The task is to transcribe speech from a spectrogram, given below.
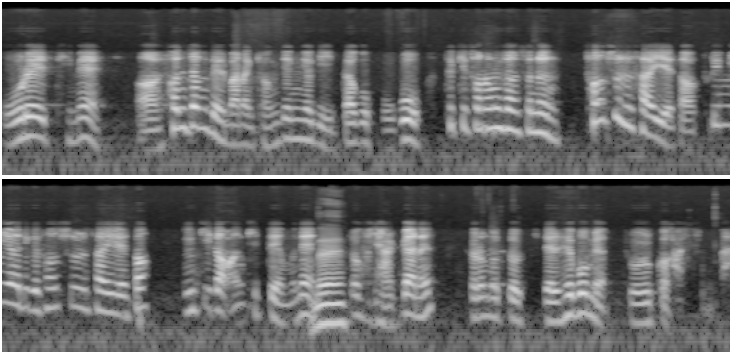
올해 팀에 어, 선정될 만한 경쟁력이 있다고 보고 특히 손흥민 선수는 선수들 사이에서 프리미어리그 선수들 사이에서 인기가 많기 때문에 네. 조금 약간은 그런 것도 기대를 해보면 좋을 것 같습니다.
